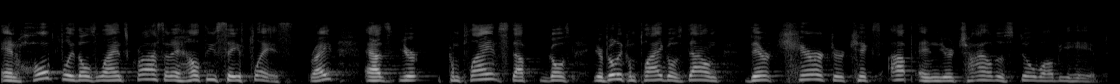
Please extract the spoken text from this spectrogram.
and hopefully those lines cross at a healthy, safe place, right? As your compliance stuff goes, your ability to comply goes down, their character kicks up, and your child is still well behaved.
